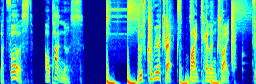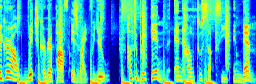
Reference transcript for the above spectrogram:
But first, our partners. With Career Tracks by Talent Tribe, figure out which career path is right for you, how to break in, and how to succeed in them.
